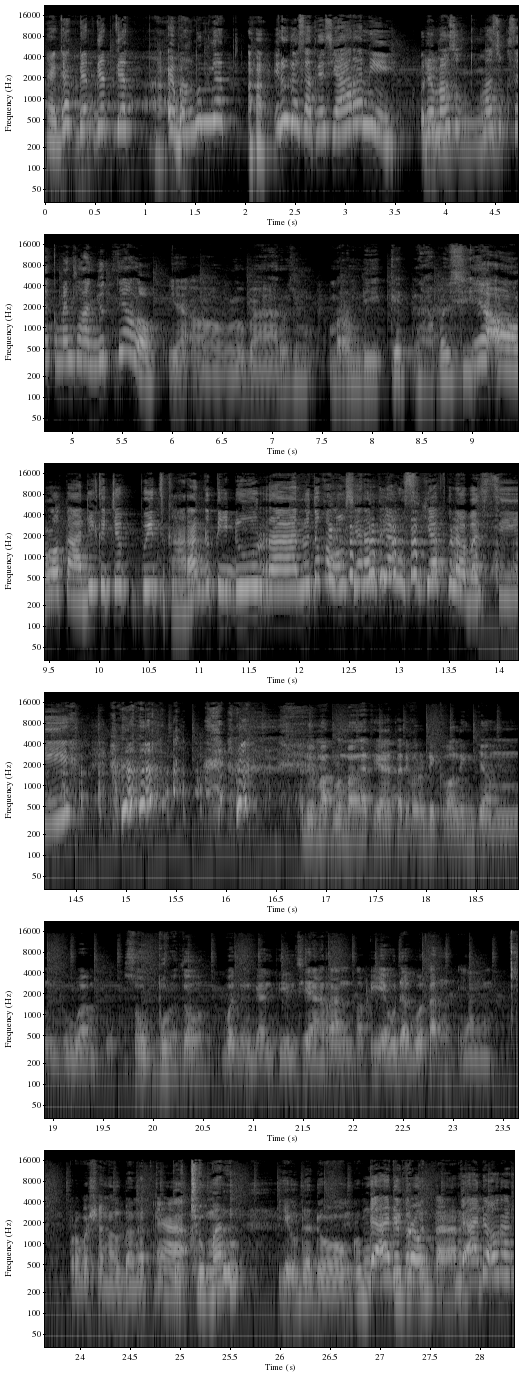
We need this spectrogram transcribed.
Eh gat gat gat gat Eh bangun gat Ini udah saatnya siaran nih Udah Iya masuk masuk segmen selanjutnya loh Ya Allah, baru merem dikit. Ngapa sih? Ya Allah tadi kecepit Sekarang ketiduran Lu tuh kalau siaran tuh yang siap Kenapa sih? Aduh maklum banget ya. Tadi baru di calling jam 2 subuh tuh buat nggantiin siaran. Tapi ya udah gue kan yang profesional banget gitu. Ya. Cuman ya udah dong, gue Nggak ada pro, bentar. nggak ada orang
